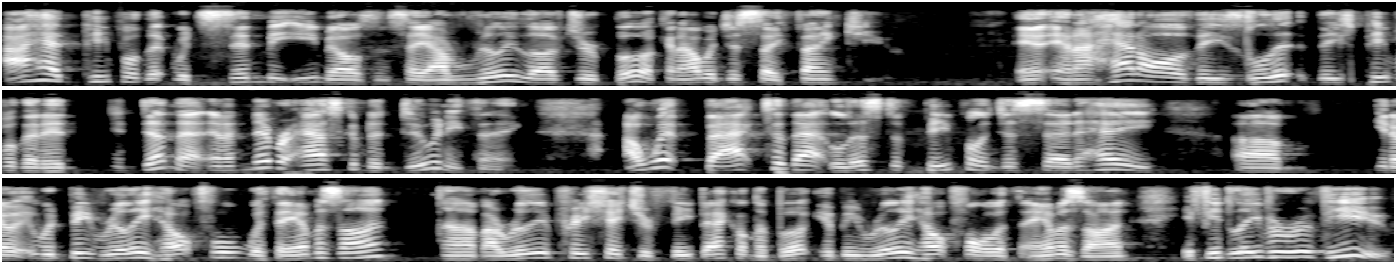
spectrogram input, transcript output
I had people that would send me emails and say, I really loved your book. And I would just say, thank you. And, and I had all of these li- these people that had done that, and I never asked them to do anything. I went back to that list of people and just said, "Hey, um, you know, it would be really helpful with Amazon. Um, I really appreciate your feedback on the book. It'd be really helpful with Amazon if you'd leave a review.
